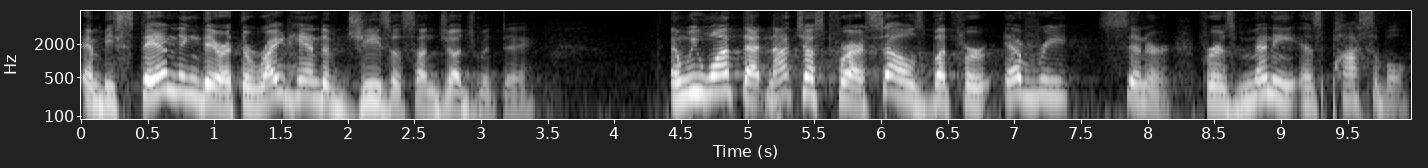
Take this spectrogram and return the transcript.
and be standing there at the right hand of Jesus on Judgment Day. And we want that not just for ourselves, but for every sinner, for as many as possible.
